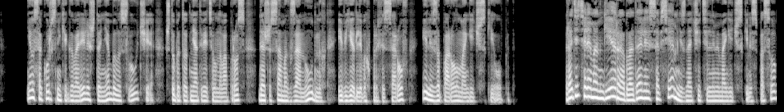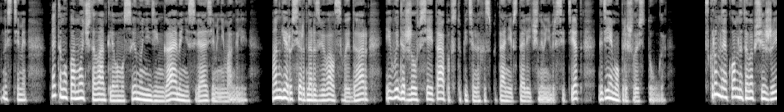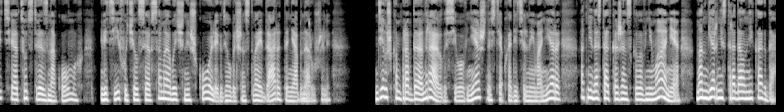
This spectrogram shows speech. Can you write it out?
Его сокурсники говорили, что не было случая, чтобы тот не ответил на вопрос даже самых занудных и въедливых профессоров или запорол магический опыт. Родители Мангера обладали совсем незначительными магическими способностями, поэтому помочь талантливому сыну ни деньгами, ни связями не могли. Мангер усердно развивал свой дар и выдержал все этапы вступительных испытаний в столичный университет, где ему пришлось туго — Скромная комната в общежитии, отсутствие знакомых, ведь Ив учился в самой обычной школе, где у большинства и дара-то не обнаружили. Девушкам, правда, нравилась его внешность обходительные манеры. От недостатка женского внимания Мангер не страдал никогда,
